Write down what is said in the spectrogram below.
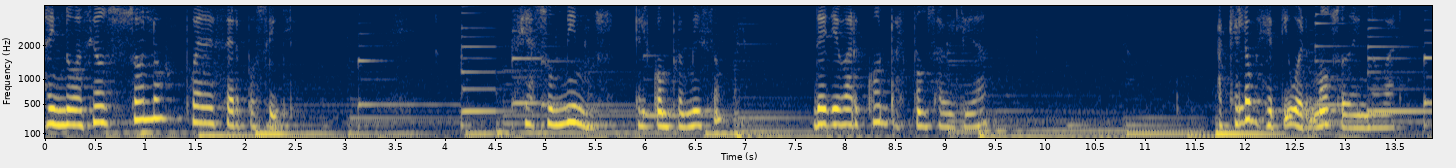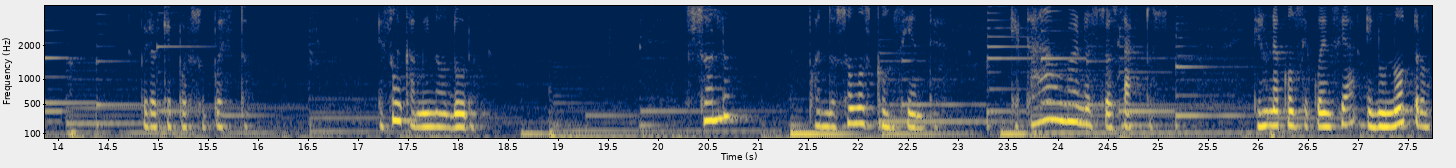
la innovación solo puede ser posible si asumimos el compromiso de llevar con responsabilidad aquel objetivo hermoso de innovar, pero que por supuesto es un camino duro. Solo cuando somos conscientes que cada uno de nuestros actos tiene una consecuencia en un otro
